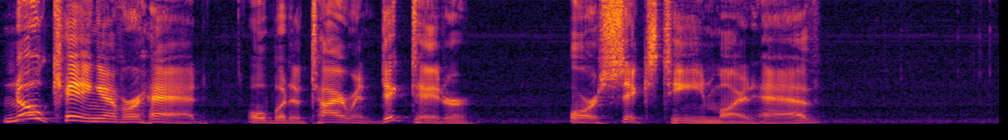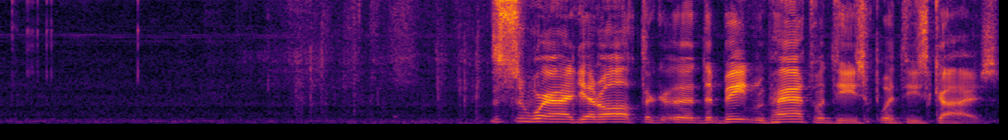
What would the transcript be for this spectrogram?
no king ever had. Oh, but a tyrant dictator, or 16 might have. This is where I get off the, uh, the beaten path with these with these guys.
